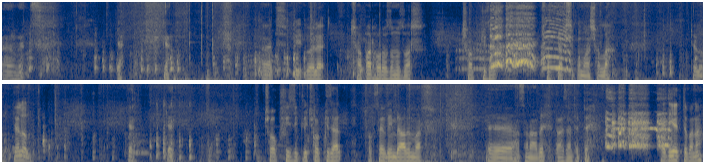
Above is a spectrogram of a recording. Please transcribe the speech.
Evet. Gel. Gel. Evet bir böyle çapar horozumuz var. Çok güzel. Çok yakışıklı maşallah. Gel oğlum. Gel oğlum. Gel. Gel. Çok fizikli, çok güzel. Çok sevdiğim bir abim var. Ee, Hasan abi Gaziantep'te. Hediye etti bana.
